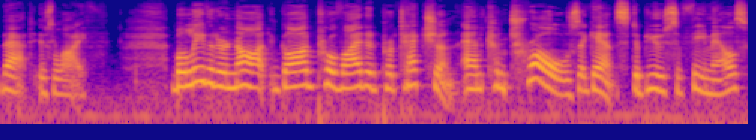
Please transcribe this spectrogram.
That is life. Believe it or not, God provided protection and controls against abuse of females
